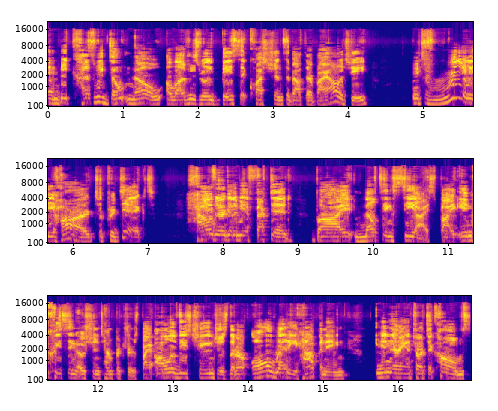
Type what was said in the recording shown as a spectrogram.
And because we don't know a lot of these really basic questions about their biology, it's really hard to predict how they're going to be affected by melting sea ice, by increasing ocean temperatures, by all of these changes that are already happening in their Antarctic homes.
